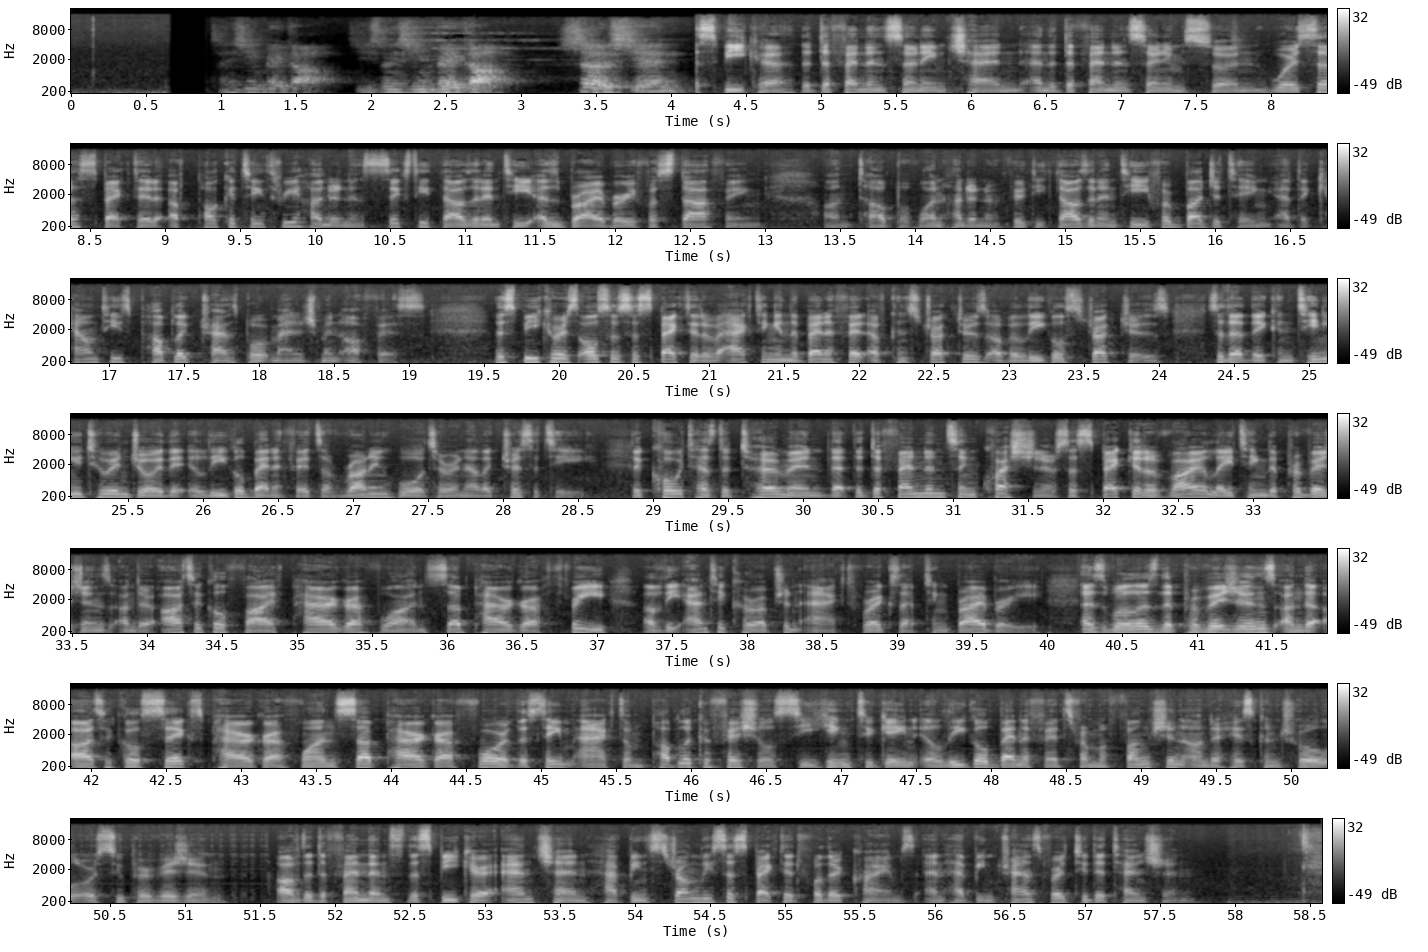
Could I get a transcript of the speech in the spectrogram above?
The speaker, the defendant's surname Chen, and the defendant's surnamed Sun were suspected of pocketing 360,000 NT as bribery for staffing, on top of 150,000 NT for budgeting at the county's Public Transport Management Office. The speaker is also suspected of acting in the benefit of constructors of illegal structures so that they continue to enjoy the illegal benefits of running water and electricity. The court has determined that the defendants in question are suspected of violating the provisions under Article 5, Paragraph 1, Subparagraph 3 of the Anti Corruption Act for accepting bribery, as well as the provisions under Article 6, Paragraph 1, Subparagraph 4 of the same Act on public officials seeking to gain illegal benefits from a function under his control or supervision. Of the defendants, the Speaker and Chen have been strongly suspected for their crimes and have been transferred to detention.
